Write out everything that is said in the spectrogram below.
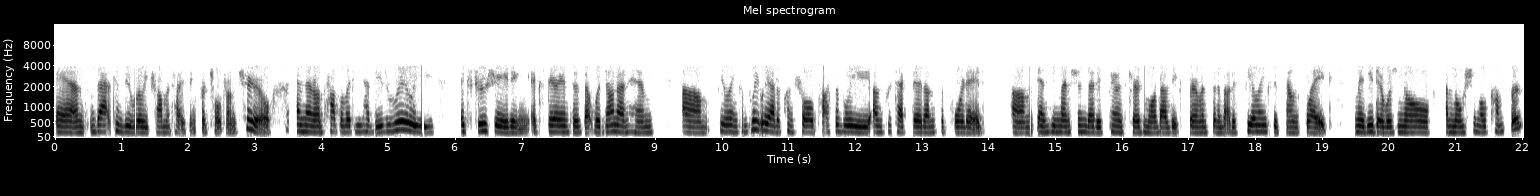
and that can be really traumatizing for children too. And then on top of it, he had these really excruciating experiences that were done on him, um, feeling completely out of control, possibly unprotected, unsupported. Um, and he mentioned that his parents cared more about the experiments than about his feelings. It sounds like maybe there was no emotional comfort,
